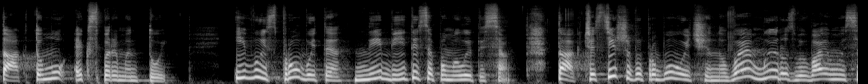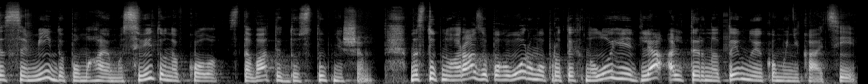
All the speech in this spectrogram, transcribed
так, тому експериментуй. І ви спробуйте, не бійтеся помилитися. Так, частіше випробовуючи нове, ми розвиваємося самі, допомагаємо світу навколо ставати доступнішим. Наступного разу поговоримо про технології для альтернативної комунікації.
